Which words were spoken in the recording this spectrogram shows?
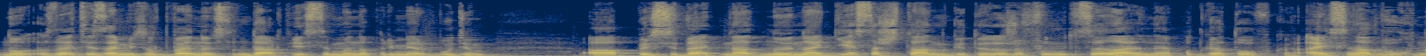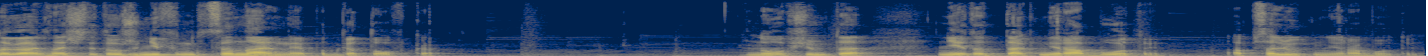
Но, знаете, я заметил двойной стандарт. Если мы, например, будем а, приседать на одной ноге со штангой, то это уже функциональная подготовка. А если на двух ногах, значит, это уже не функциональная подготовка. Но, в общем-то, нет, это так не работает. Абсолютно не работает.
